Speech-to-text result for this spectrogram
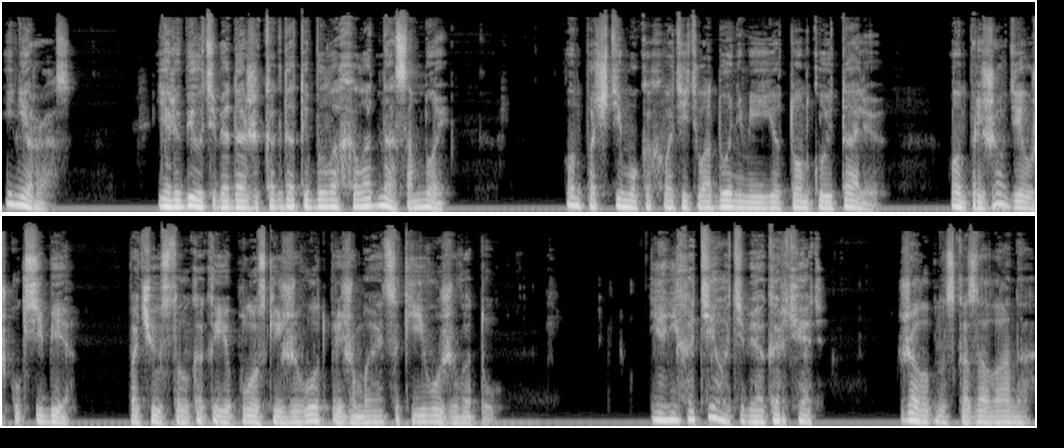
и не раз. «Я любил тебя даже, когда ты была холодна со мной». Он почти мог охватить ладонями ее тонкую талию. Он прижал девушку к себе, почувствовал, как ее плоский живот прижимается к его животу. «Я не хотела тебя огорчать», — жалобно сказала она.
